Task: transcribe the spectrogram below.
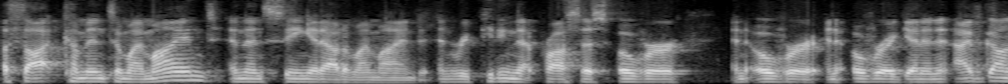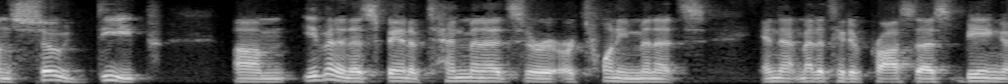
a thought come into my mind and then seeing it out of my mind and repeating that process over and over and over again. And I've gone so deep, um, even in a span of 10 minutes or, or 20 minutes in that meditative process, being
